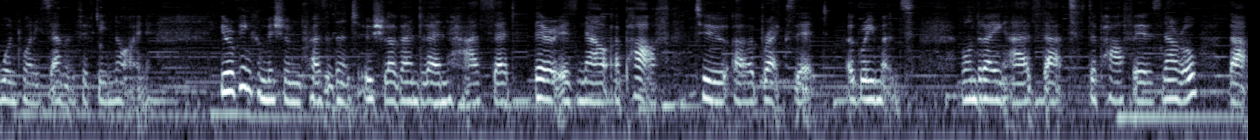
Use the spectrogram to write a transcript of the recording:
127.59. European Commission President Ursula von der Leyen has said there is now a path to a Brexit agreement. Von der Leyen adds that the path is narrow that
